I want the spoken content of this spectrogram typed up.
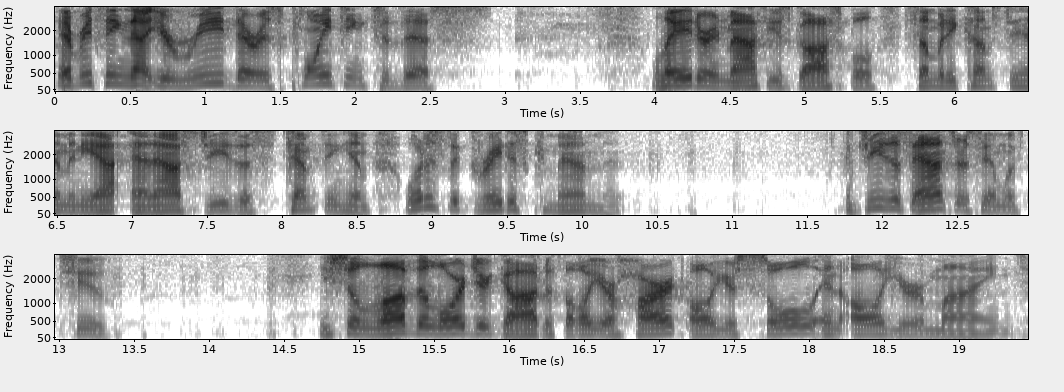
everything that you read there is pointing to this. Later in Matthew's gospel, somebody comes to him and, he a- and asks Jesus, tempting him, What is the greatest commandment? And Jesus answers him with two. You shall love the Lord your God with all your heart, all your soul, and all your mind.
